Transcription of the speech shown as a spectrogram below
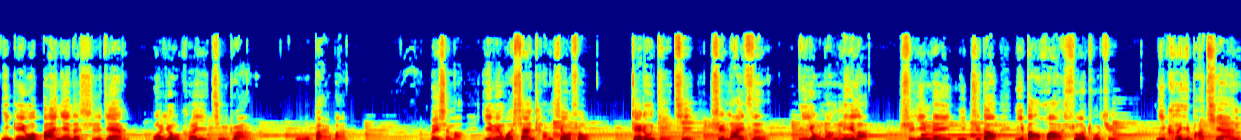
你给我半年的时间，我又可以净赚五百万。为什么？因为我擅长销售。这种底气是来自你有能力了，是因为你知道你把话说出去，你可以把钱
